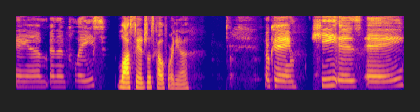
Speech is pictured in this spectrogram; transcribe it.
a.m. and then place. Los Angeles, California. Okay, he is a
